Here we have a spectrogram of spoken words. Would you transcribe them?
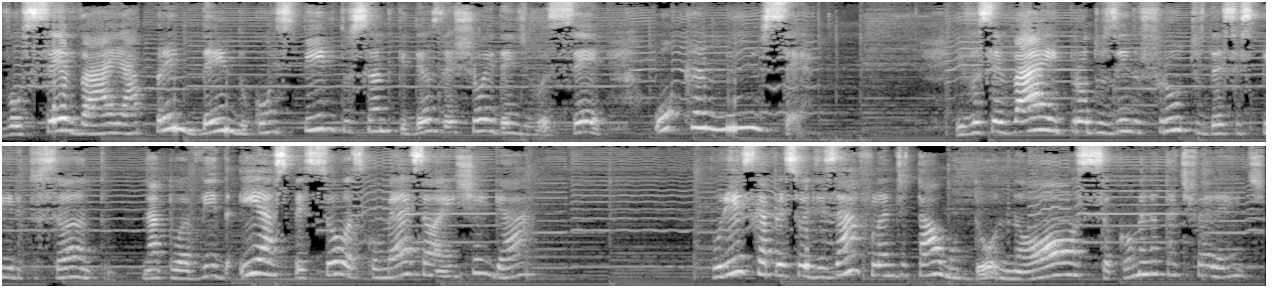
Você vai aprendendo com o Espírito Santo que Deus deixou aí dentro de você o caminho certo. E você vai produzindo frutos desse Espírito Santo na tua vida e as pessoas começam a enxergar. Por isso que a pessoa diz: Ah, fulano de tal mudou. Nossa, como ela está diferente.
